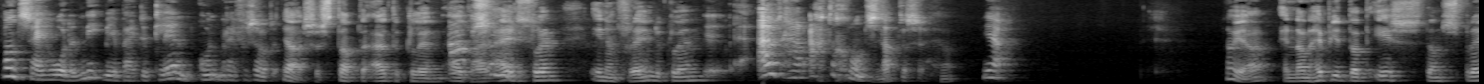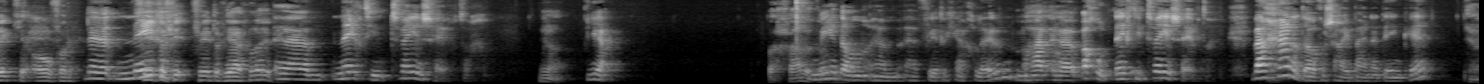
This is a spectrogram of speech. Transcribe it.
Want zij hoorde niet meer bij de clan, om het maar even zo te... Ja, ze stapte uit de clan, uit haar eigen clan, in een vreemde clan. Uit haar achtergrond stapte ze. Ja. Ja. Nou ja, en dan heb je, dat is, dan spreek je over De negen, 40, 40 jaar geleden. ehm, 1972. Ja, Ja, waar gaat het meer over? dan ehm, eh, 40 jaar geleden. Maar, eh, maar goed, 1972. Waar gaat het over, zou je bijna denken, hè? Ja.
